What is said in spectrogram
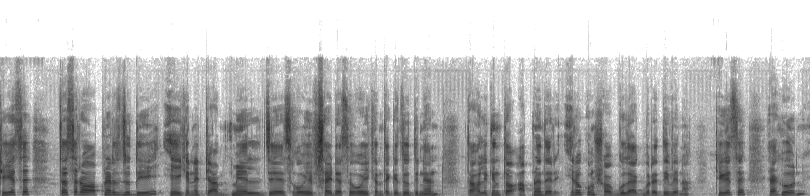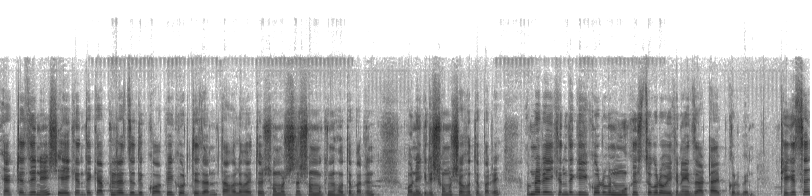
ঠিক আছে? তাছাড়াও আপনারা যদি এইখানে ট্যাম্প মেল যে ওয়েবসাইট আছে, ওইখান থেকে যদি নেন, তাহলে কিন্তু আপনাদের এরকম সবগুলো একবারে দিবে না, ঠিক আছে? এখন একটা জিনিস, এইখান থেকে আপনারা যদি কপি করতে যান, তাহলে হয়তো সমস্যার সম্মুখীন হতে পারেন। অনেকেরই সমস্যা হতে পারে। আপনারা এইখান থেকে কী করবেন? মুখস্থ করে ওইখানে যা টাইপ করবেন। ঠিক আছে?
